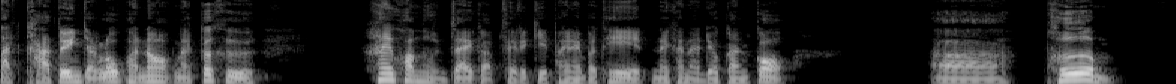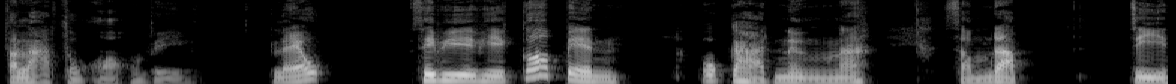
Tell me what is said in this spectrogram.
ตัดขาตัวเองจากโลกภายนอกนะก็คือ ให้ความสนใจกับเศรษฐกิจภายในประเทศ ในขณะเดียวกันก็เพิ่มตลาดส่งออกของตัวเอง แล้ว CPTPP ก็เป็น โอกาสหนึ่งนะสำหรับจีน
